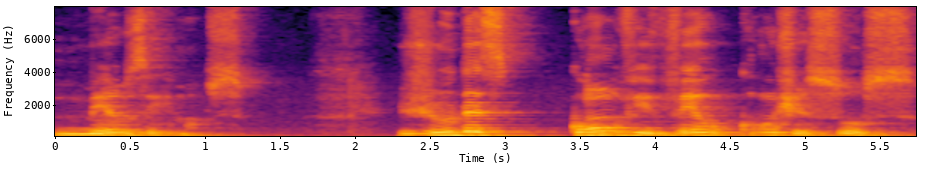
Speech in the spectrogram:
Meus irmãos, Judas conviveu com Jesus,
